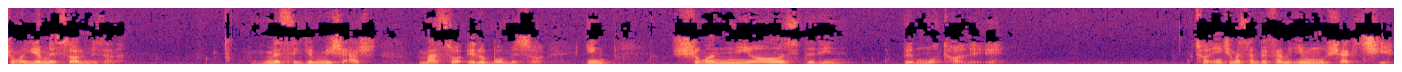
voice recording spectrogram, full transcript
شما یه مثال می‌زنم. مثل که میشه مسائل رو با مثال. این شما نیاز دارین به مطالعه. تا اینکه مثلا بفهمید این موشک چیه.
